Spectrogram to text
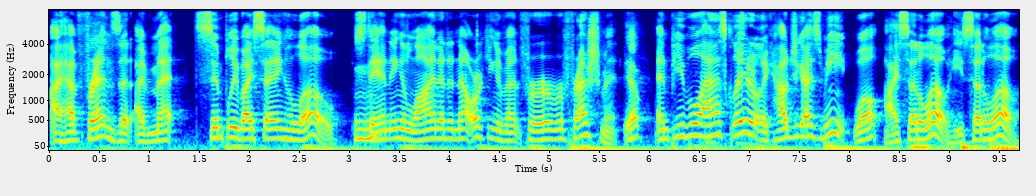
I have friends that I've met simply by saying hello, mm-hmm. standing in line at a networking event for a refreshment. Yep. And people ask later, like, how'd you guys meet? Well, I said hello. He said hello.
